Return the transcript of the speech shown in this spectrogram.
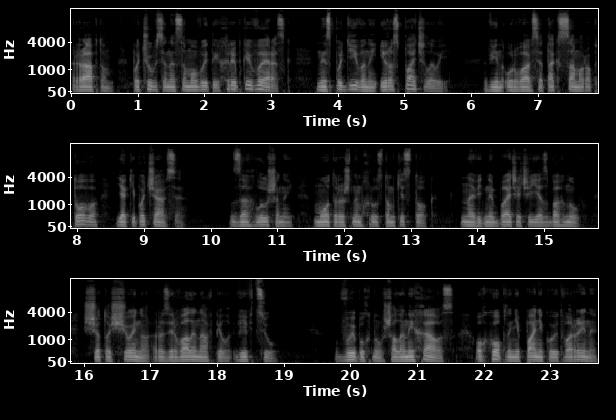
Раптом почувся несамовитий хрипкий вереск, несподіваний і розпачливий. Він урвався так само раптово, як і почався, заглушений моторошним хрустом кісток. Навіть не бачачи, я збагнув, що то щойно розірвали навпіл вівцю. Вибухнув шалений хаос, охоплені панікою тварини,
